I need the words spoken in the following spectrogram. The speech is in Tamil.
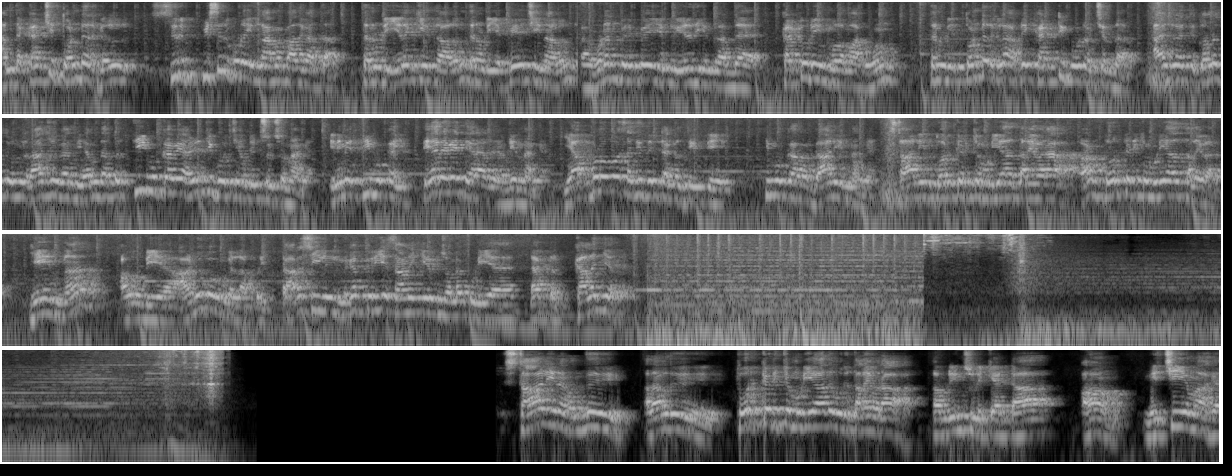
அந்த கட்சி தொண்டர்கள் சிறு பிசிறு கூட இல்லாம பாதுகாத்தார். தன்னுடைய இலக்கியத்தாலும் தன்னுடைய பேச்சினாலும் உடன்பிறப்பே என்று எழுதுகின்ற அந்த கட்டுரையின் மூலமாகவும் தன்னுடைய தொண்டர்களை அப்படியே கட்டி போட்டு வச்சிருந்தார். ஆயிரத்தி தொள்ளாயிரத்தி தொண்ணூத்தி ஒண்ணு ராஜீவ் காந்தி இறந்தப்ப திமுகவே அழிஞ்சு போச்சு அப்படின்னு சொல்லி சொன்னாங்க. இனிமே திமுக தேரவே தேராது அப்படின்னாங்க. எவ்வளவோ சதி திட்டங்கள் தீர்த்தி திமுக காலி இருந்தாங்க ஸ்டாலின் தோற்கடிக்க முடியாத தலைவரா? ஆனால் தோற்கடிக்க முடியாத தலைவர். ஏன்னா அவருடைய அனுபவங்கள் அப்படி. அரசியலில் மிகப்பெரிய சாணக்கியர்னு சொல்லக்கூடிய டாக்டர் கலைஞர். ஸ்டாலினை வந்து அதாவது தோற்கடிக்க முடியாத ஒரு தலைவரா அப்படின்னு சொல்லி கேட்டா ஆம் நிச்சயமாக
